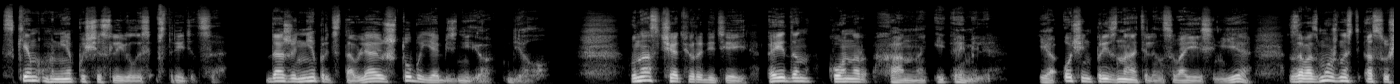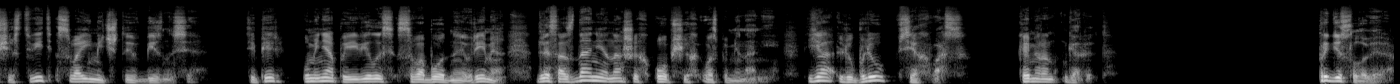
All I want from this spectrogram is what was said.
с кем мне посчастливилось встретиться. Даже не представляю, что бы я без нее делал. У нас четверо детей – Эйден, Конор, Ханна и Эмили. Я очень признателен своей семье за возможность осуществить свои мечты в бизнесе. Теперь у меня появилось свободное время для создания наших общих воспоминаний. Я люблю всех вас. Кэмерон Геральт. Предисловие.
